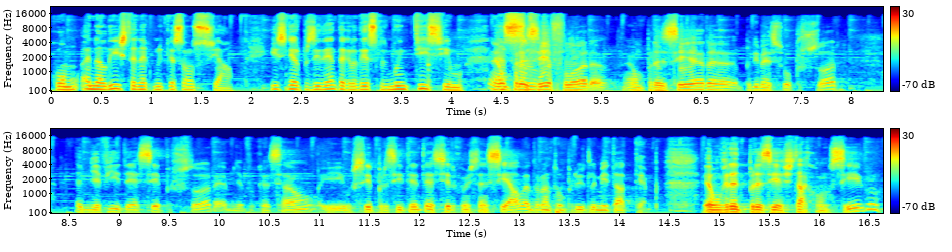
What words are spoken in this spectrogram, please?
como analista na comunicação social. E, Sr. Presidente, agradeço-lhe muitíssimo. É um prazer, Flora, é um prazer. Primeiro sou professor, a minha vida é ser professor, é a minha vocação, e o ser presidente é circunstancial, é durante um período limitado de tempo. É um grande prazer estar consigo.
